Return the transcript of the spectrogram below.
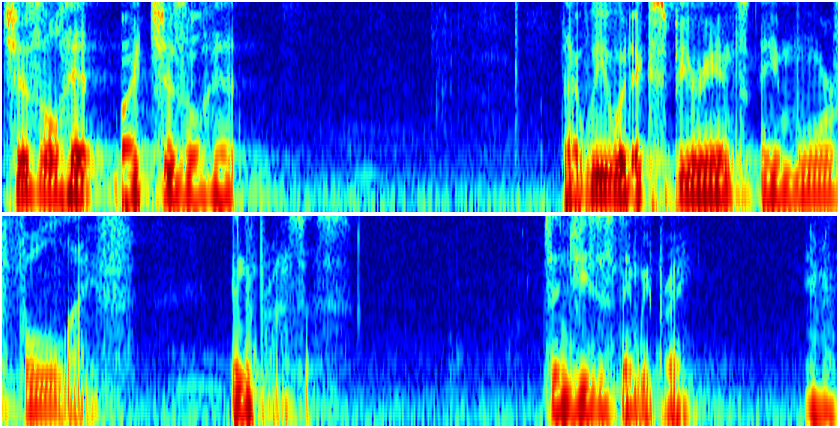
chisel hit by chisel hit, that we would experience a more full life in the process. It's in Jesus' name we pray. Amen.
